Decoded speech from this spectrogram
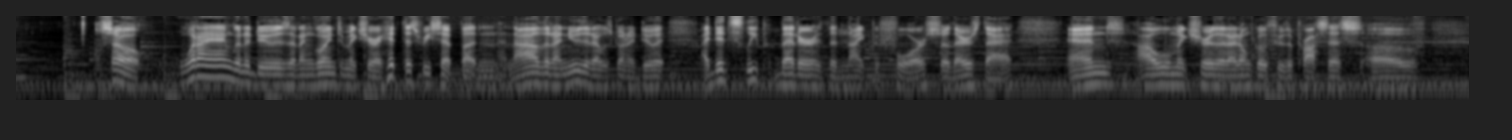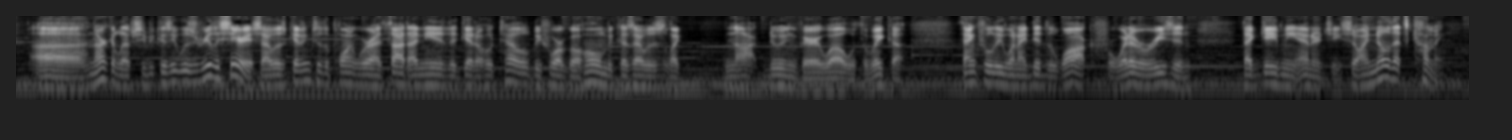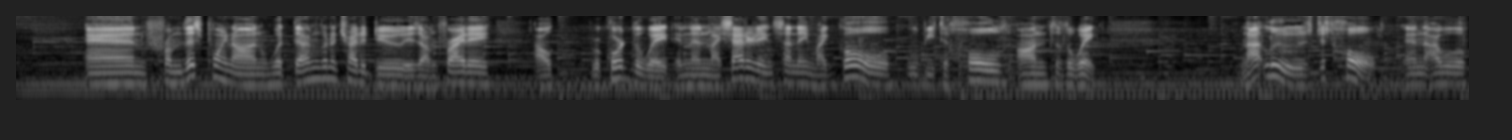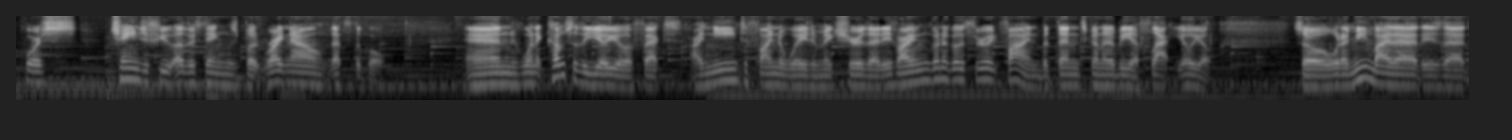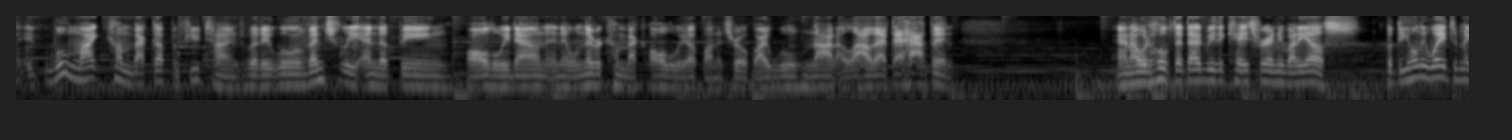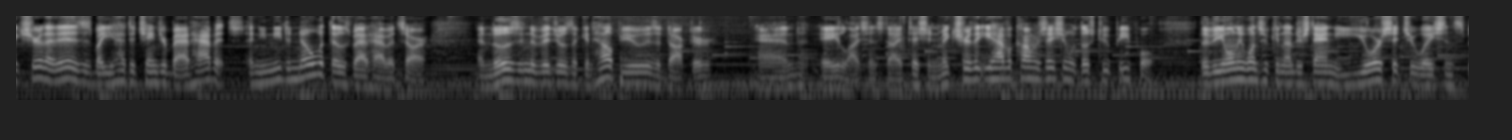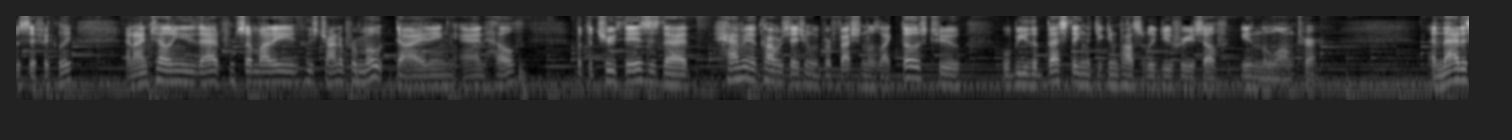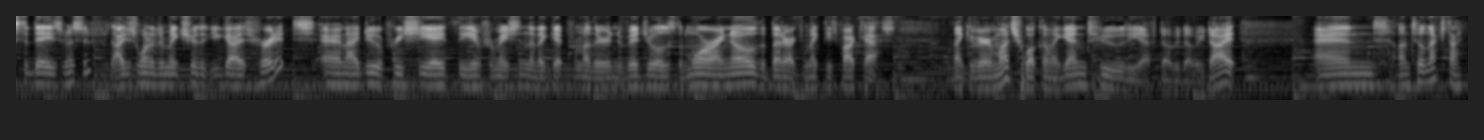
So, what I am going to do is that I'm going to make sure I hit this reset button. Now that I knew that I was going to do it, I did sleep better the night before, so there's that. And I will make sure that I don't go through the process of uh, narcolepsy because it was really serious. I was getting to the point where I thought I needed to get a hotel before I go home because I was like not doing very well with the wake up. Thankfully, when I did the walk, for whatever reason, that gave me energy. So I know that's coming. And from this point on, what I'm going to try to do is on Friday, I'll record the weight, and then my Saturday and Sunday, my goal will be to hold on to the weight. Not lose, just hold. And I will, of course, change a few other things, but right now, that's the goal. And when it comes to the yo yo effect, I need to find a way to make sure that if I'm going to go through it, fine, but then it's going to be a flat yo yo. So what I mean by that is that it will might come back up a few times, but it will eventually end up being all the way down and it will never come back all the way up on its rope. I will not allow that to happen. And I would hope that that would be the case for anybody else. But the only way to make sure that is is by you have to change your bad habits and you need to know what those bad habits are. And those individuals that can help you is a doctor and a licensed dietitian. Make sure that you have a conversation with those two people. They're the only ones who can understand your situation specifically. And I'm telling you that from somebody who's trying to promote dieting and health. But the truth is is that having a conversation with professionals like those two will be the best thing that you can possibly do for yourself in the long term. And that is today's missive. I just wanted to make sure that you guys heard it, and I do appreciate the information that I get from other individuals. The more I know, the better I can make these podcasts. Thank you very much. Welcome again to the FWW Diet, and until next time.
